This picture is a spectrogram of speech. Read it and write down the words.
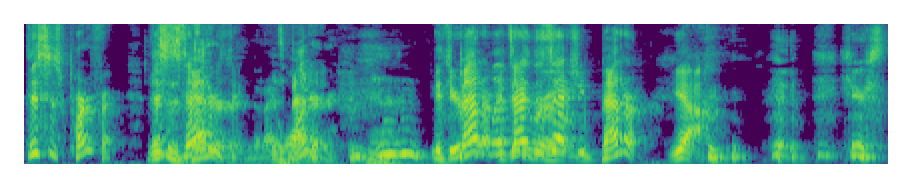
this is perfect, this, this is, is everything that I it's wanted. Better. Yeah. It's here's better. It's, it's, actually better. Yeah. here's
